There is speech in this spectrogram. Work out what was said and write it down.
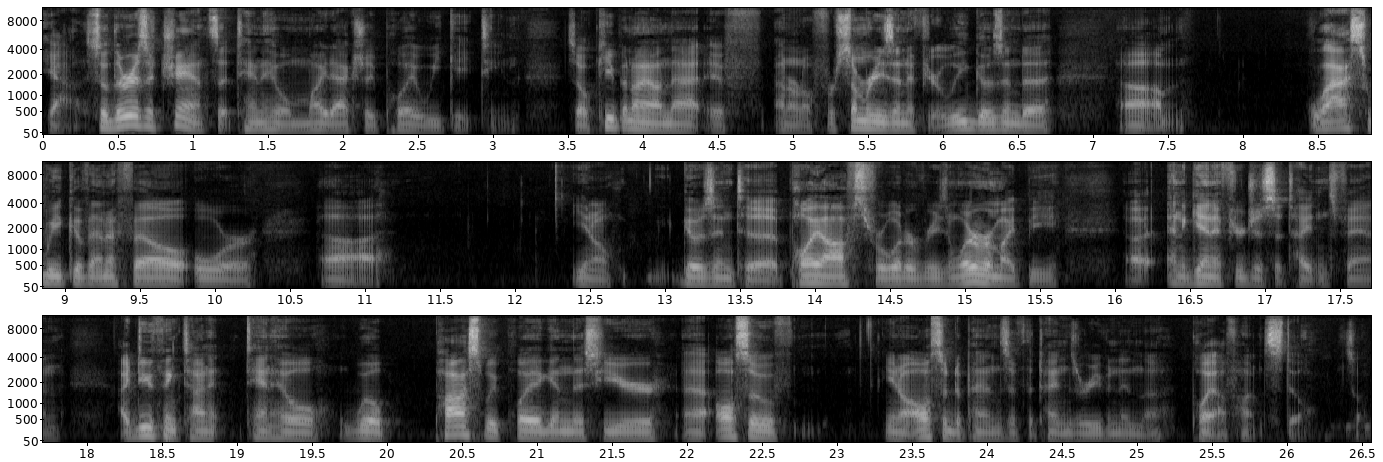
Yeah, so there is a chance that Tannehill might actually play Week 18. So keep an eye on that. If I don't know for some reason, if your league goes into um, last week of NFL or uh, you know goes into playoffs for whatever reason, whatever it might be uh, and again, if you're just a Titans fan, I do think Tan- Tannehill will possibly play again this year. Uh, also, you know, also depends if the Titans are even in the playoff hunt still. So,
